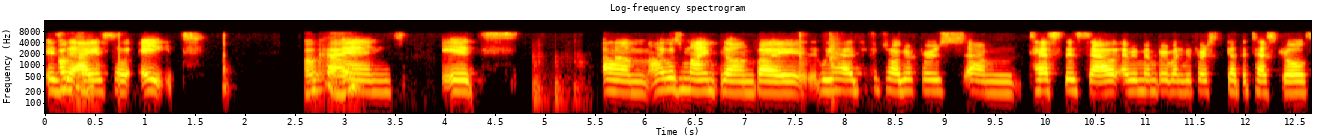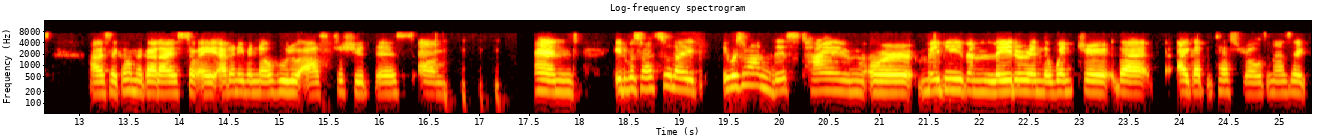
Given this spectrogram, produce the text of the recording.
is okay. the iso 8 okay. And it's um i was mind blown by we had photographers um test this out. I remember when we first got the test rolls i was like oh my god iso 8 i don't even know who to ask to shoot this. Um and it was also like it was around this time or maybe even later in the winter that I got the test rolls and I was like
